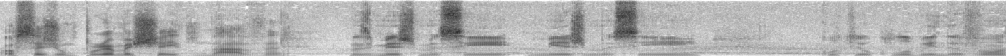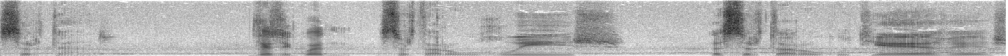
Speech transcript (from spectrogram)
ou seja, um programa cheio de nada. Mas mesmo assim, mesmo assim, com o teu clube ainda vão acertando. De vez em quando. Acertaram o Ruiz, acertaram o Gutierrez.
